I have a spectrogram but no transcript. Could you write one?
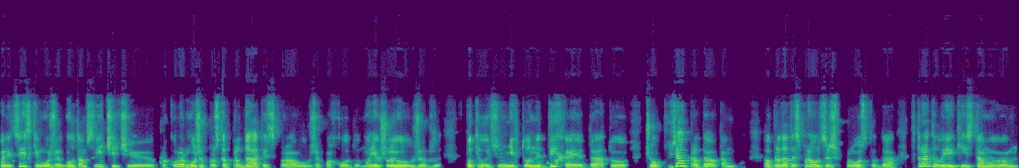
поліцейський може, ну там слідчий чи прокурор може просто продати справу вже по ходу. Ну, якщо його вже в потилицю ніхто не дихає, да, то що, взяв, продав там. А продати справу це ж просто, да. Втратили якісь там. е,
